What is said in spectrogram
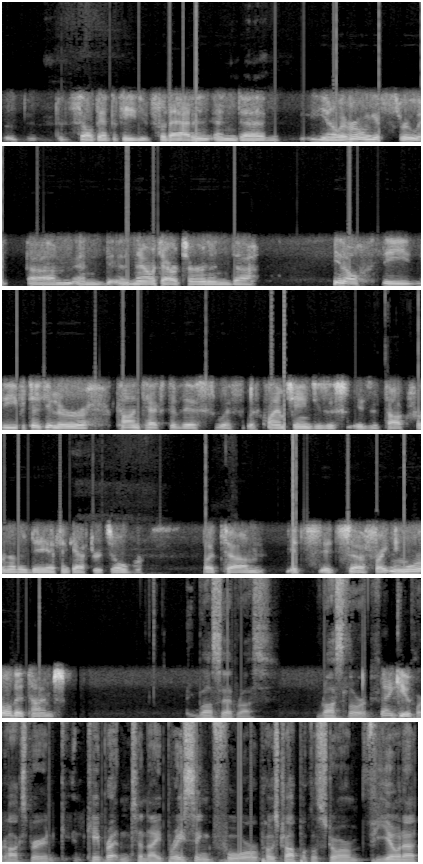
felt empathy for that, and, and uh, you know, everyone gets through it, um, and, and now it's our turn, and uh, you know, the the particular context of this with with climate change is a, is a talk for another day. I think after it's over, but um, it's it's a frightening world at times. Well said, Ross. Ross Lord. Thank you. Port Hawkesbury and Cape Breton tonight, bracing for post tropical storm Fiona.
